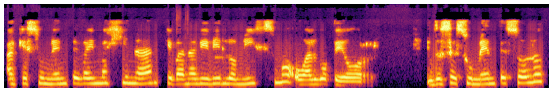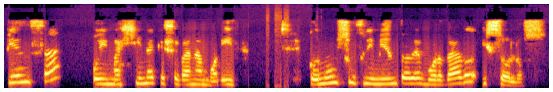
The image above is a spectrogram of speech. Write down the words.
a que su mente va a imaginar que van a vivir lo mismo o algo peor. Entonces su mente solo piensa o imagina que se van a morir, con un sufrimiento desbordado y solos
